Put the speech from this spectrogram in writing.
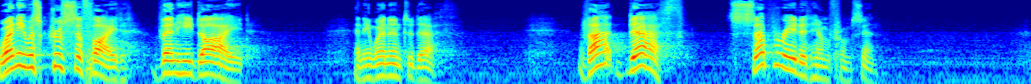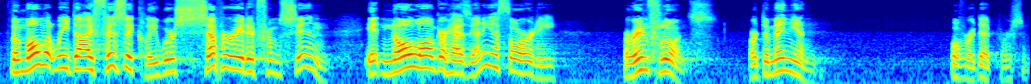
When He was crucified, then He died and He went into death. That death separated Him from sin. The moment we die physically, we're separated from sin. It no longer has any authority or influence or dominion over a dead person.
